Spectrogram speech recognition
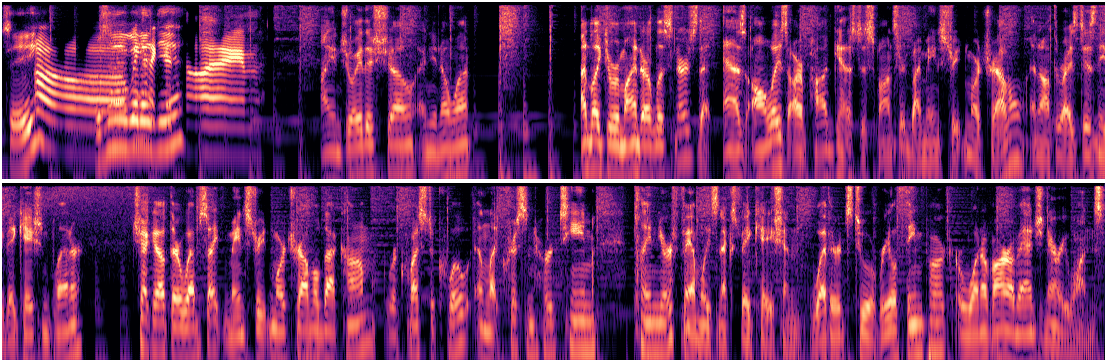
See? Oh, Wasn't it a we good had idea? a good time. I enjoy this show, and you know what? I'd like to remind our listeners that, as always, our podcast is sponsored by Main Street and More Travel, an authorized Disney vacation planner. Check out their website, mainstreetandmoretravel.com, request a quote, and let Chris and her team plan your family's next vacation, whether it's to a real theme park or one of our imaginary ones.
